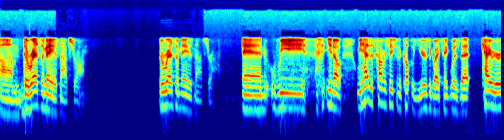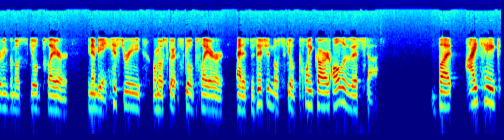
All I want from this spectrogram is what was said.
um, the resume is not strong. The resume is not strong. And we, you know, we had this conversation a couple of years ago. I think was that Kyrie Irving's the most skilled player in NBA history, or most skilled player at his position, most skilled point guard, all of this stuff but I take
